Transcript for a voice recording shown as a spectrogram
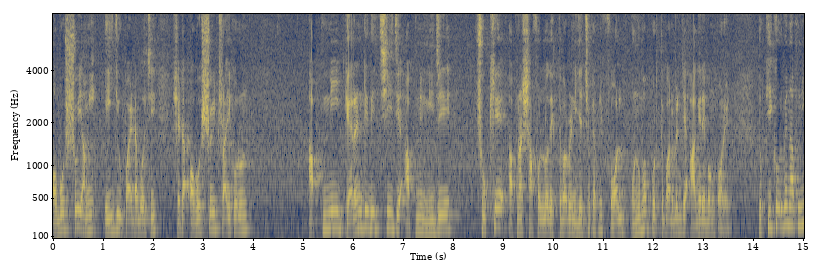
অবশ্যই আমি এই যে উপায়টা বলছি, সেটা অবশ্যই ট্রাই করুন। আপনি গ্যারান্টি দিচ্ছি যে, আপনি নিজে চোখে আপনার সাফল্য দেখতে পারবেন, নিজের চোখে আপনি ফল অনুভব করতে পারবেন যে, আগের এবং পরের। তো কি করবেন আপনি?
